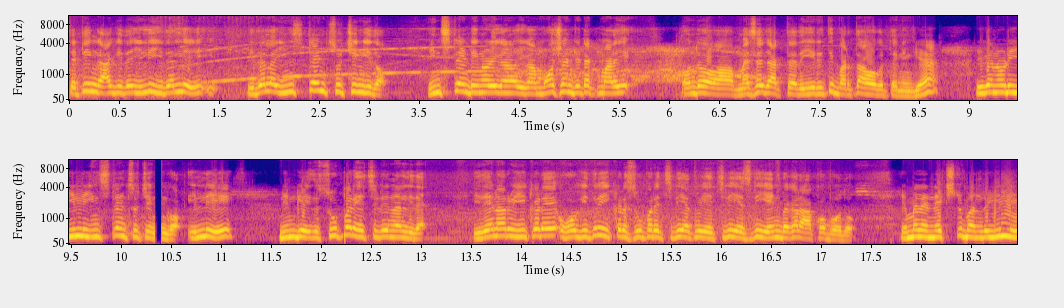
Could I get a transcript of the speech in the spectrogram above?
ಸೆಟ್ಟಿಂಗ್ ಆಗಿದೆ. ಇಲ್ಲಿ ಇದರಲ್ಲಿ ಇದೆಲ್ಲ ಇನ್ಸ್ಟೆಂಟ್ ಸ್ವಿಚಿಂಗ್ ಇದು. ಇನ್ಸ್ಟೆಂಟ್ ಈಗ ನೋಡಿ ಈಗ ಮೋಷನ್ ಡಿಟೆಕ್ಟ್ ಮಾಡಿ ಒಂದು ಮೆಸೇಜ್ ಆಗ್ತಾ ಇದೆ. ಈ ರೀತಿ ಬರ್ತಾ ಹೋಗುತ್ತೆ ನಿಮಗೆ. ಈಗ ನೋಡಿ, ಇಲ್ಲಿ ಇನ್ಸ್ಟೆಂಟ್ ಸ್ವಿಚಿಂಗು ಇಲ್ಲಿ ನಿಮಗೆ ಇದು ಸೂಪರ್ ಎಚ್ ಡಿನಲ್ಲಿದೆ ಇದೇನಾದ್ರು ಈ ಕಡೆ ಹೋಗಿದ್ರೆ ಈ ಕಡೆ ಸೂಪರ್ ಎಚ್ ಡಿ ಅಥವಾ ಎಚ್ ಡಿ ಎಸ್ ಡಿ ಏನು ಬೇಕಾದ್ರೂ ಹಾಕೋಬೋದು. ಆಮೇಲೆ ನೆಕ್ಸ್ಟ್ ಬಂದು ಇಲ್ಲಿ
